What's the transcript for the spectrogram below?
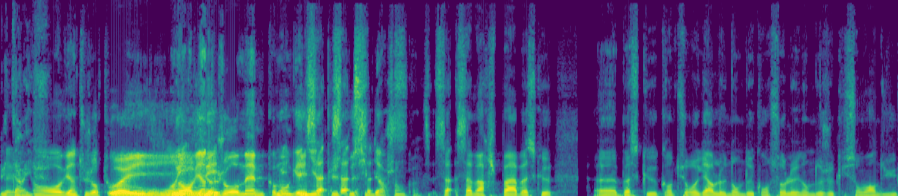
les Et tarifs. On revient toujours, tout, Ouais, il- on oui, en revient mais- toujours au même, comment Mais- mais gagner ça- le plus ça- possible d'argent. Ça, ça marche pas parce que euh, parce que quand tu regardes le nombre de consoles, le nombre de jeux qui sont vendus,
